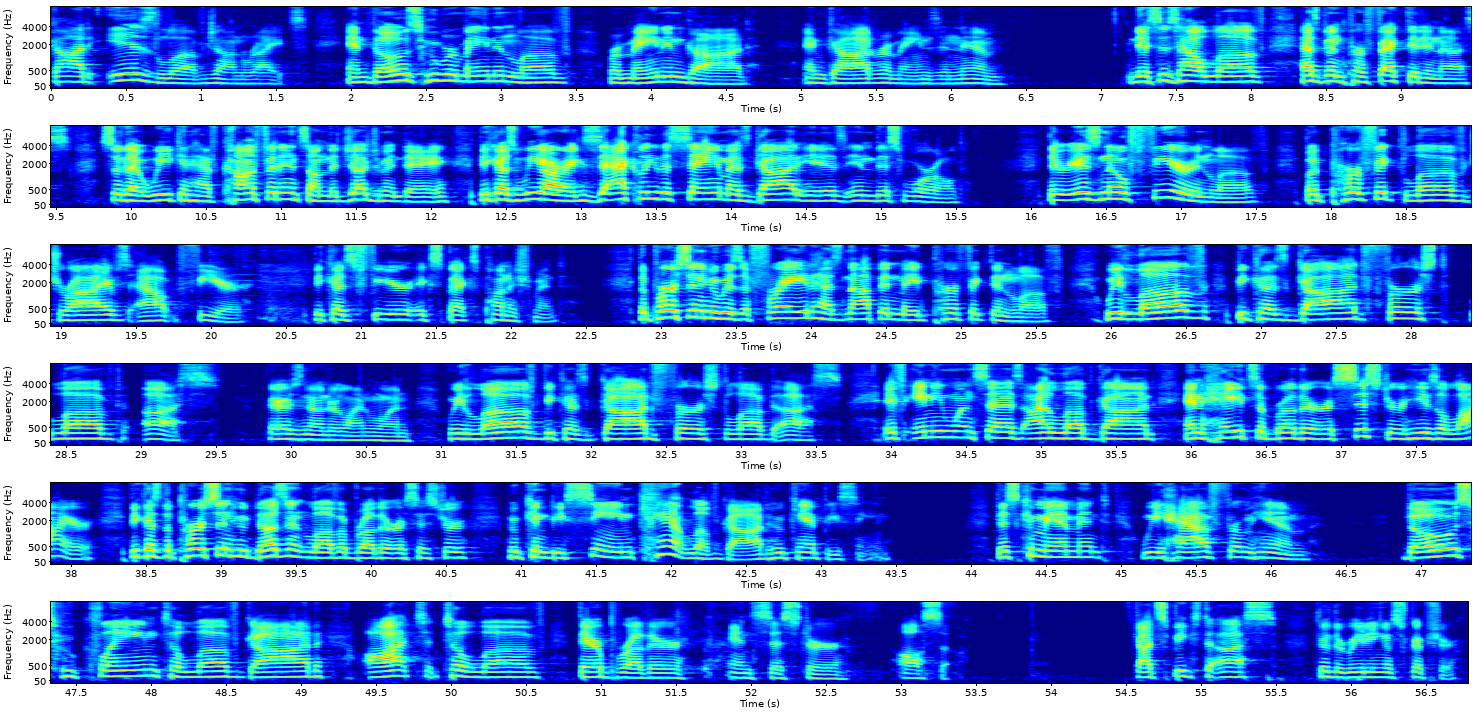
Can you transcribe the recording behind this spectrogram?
God is love, John writes. And those who remain in love remain in God, and God remains in them. This is how love has been perfected in us, so that we can have confidence on the judgment day, because we are exactly the same as God is in this world. There is no fear in love, but perfect love drives out fear because fear expects punishment. The person who is afraid has not been made perfect in love. We love because God first loved us. There's an underline one. We love because God first loved us. If anyone says, I love God, and hates a brother or sister, he is a liar. Because the person who doesn't love a brother or sister who can be seen can't love God who can't be seen. This commandment we have from him. Those who claim to love God ought to love their brother and sister also. God speaks to us through the reading of Scripture.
